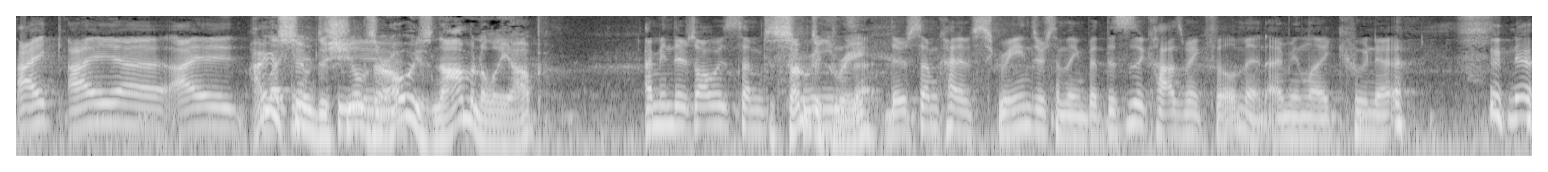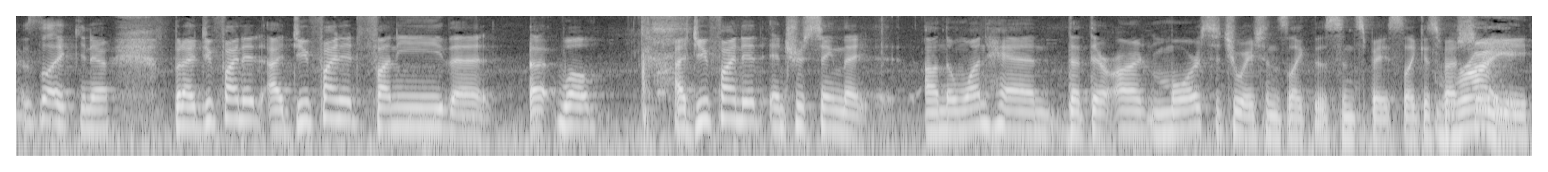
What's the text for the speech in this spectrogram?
I I uh, I. I assume the shields are always nominally up. I mean, there's always some To some degree. that- there's some kind of screens or something, but this is a cosmic filament. I mean, like who knows? who knows? Like you know, but I do find it. I do find it funny that. Uh, well, I do find it interesting that. On the one hand, that there aren't more situations like this in space, like especially Right.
